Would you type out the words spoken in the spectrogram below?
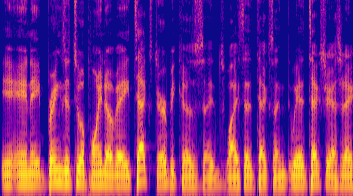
and it brings it to a point of a texter because that's why I said text. We had a texter yesterday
